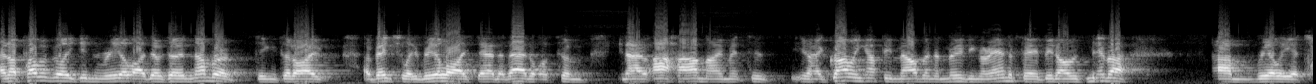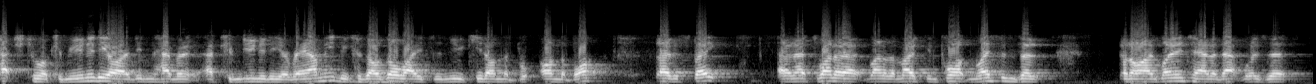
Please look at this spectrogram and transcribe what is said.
And I probably didn't realise there was a number of things that I eventually realised out of that, or some you know aha moments. Is you know growing up in Melbourne and moving around a fair bit, I was never um, really attached to a community, or I didn't have a, a, community around me because I was always the new kid on the on the block, so to speak. And that's one of the, one of the most important lessons that that I learnt out of that was that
